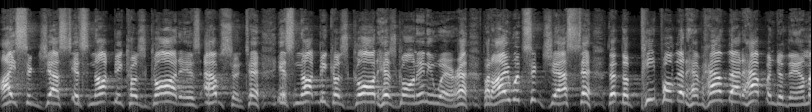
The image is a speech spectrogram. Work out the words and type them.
I suggest it's not because God is absent, it's not because God has gone anywhere, but I would suggest that the people that have had that happen to them,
